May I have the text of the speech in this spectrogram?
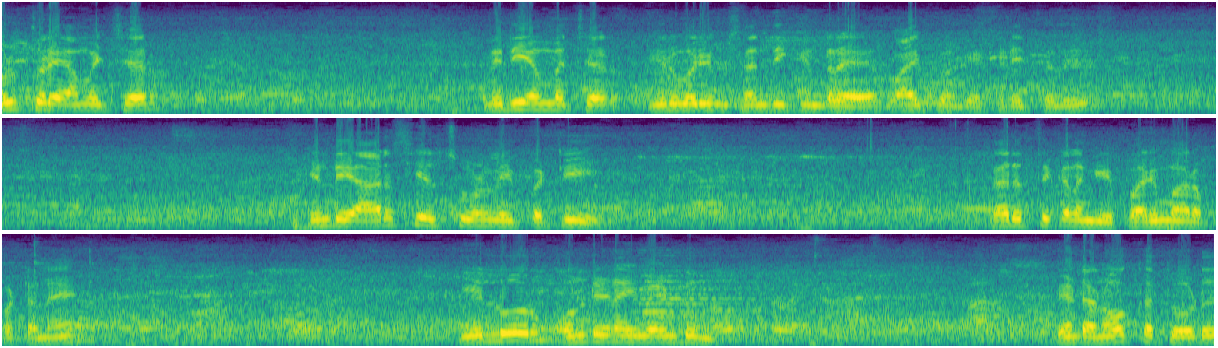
உள்துறை அமைச்சர் நிதியமைச்சர் இருவரையும் சந்திக்கின்ற வாய்ப்பு அங்கே கிடைத்தது. இன்றைய அரசியல் சூழ்நிலை பற்றி கருத்துக்கள் அங்கே பரிமாறப்பட்டன. எல்லோரும் ஒன்றிணை வேண்டும் என்ற நோக்கத்தோடு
